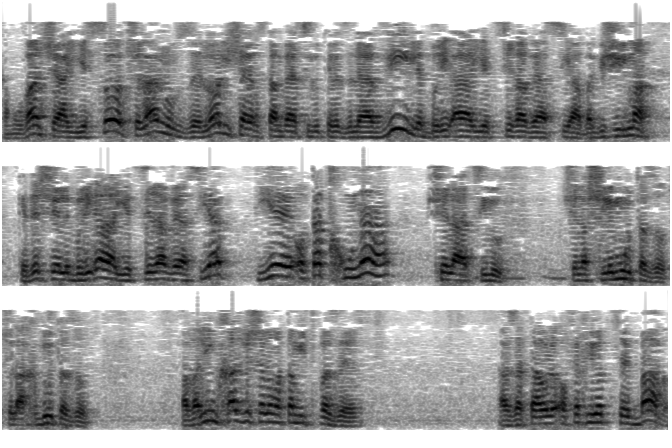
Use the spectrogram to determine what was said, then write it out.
כמובן שהיסוד שלנו זה לא להישאר סתם באצילות, אלא זה להביא לבריאה, יצירה ועשייה. אבל בשביל מה? כדי שלבריאה, יצירה ועשייה תהיה אותה תכונה של האצילות, של השלמות הזאת, של האחדות הזאת. אבל אם חז ושלום אתה מתפזר, אז אתה הופך להיות בר,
